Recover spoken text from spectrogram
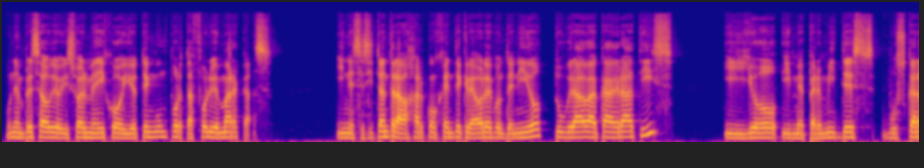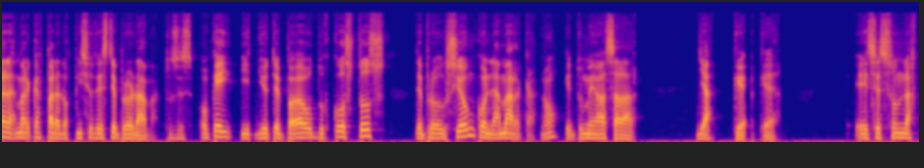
una empresa audiovisual me dijo, "Oye, yo tengo un portafolio de marcas y necesitan trabajar con gente creadora de contenido, tú graba acá gratis y yo y me permites buscar a las marcas para los pisos de este programa. Entonces, ok, y yo te pago tus costos de producción con la marca, ¿no? Que tú me vas a dar. Ya, queda. queda. Esas son las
